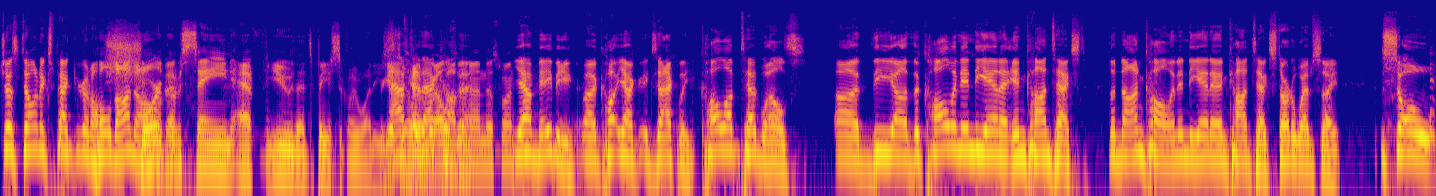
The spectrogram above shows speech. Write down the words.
Just don't expect you're going to hold on to all Short of it. of saying "f you," that's basically what he's get After that Wells in comment on this one? yeah, maybe. Uh, call, yeah, exactly. Call up Ted Wells. Uh, the uh, the call in Indiana in context, the non call in Indiana in context. Start a website. So.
